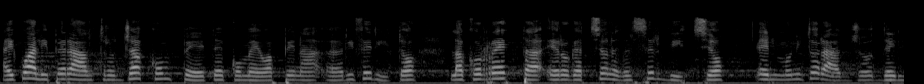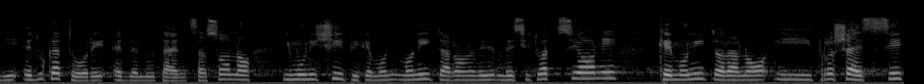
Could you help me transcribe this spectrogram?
ai quali peraltro già compete, come ho appena eh, riferito, la corretta erogazione del servizio e il monitoraggio degli educatori e dell'utenza. Sono i municipi che monitorano le, le situazioni, che monitorano i processi,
